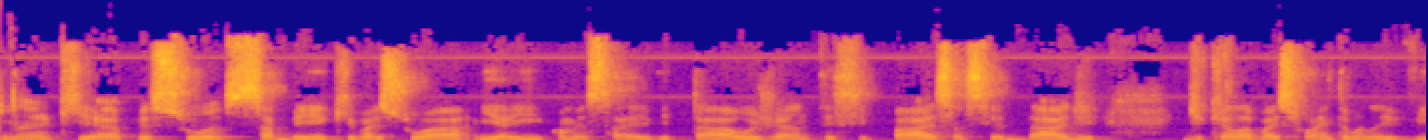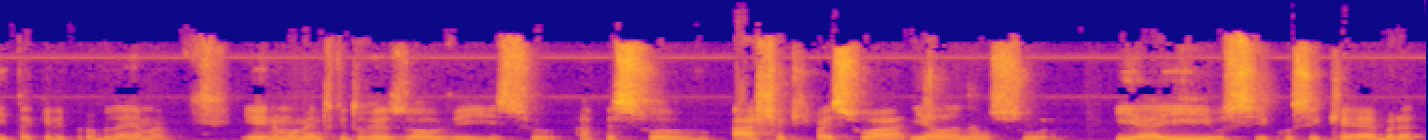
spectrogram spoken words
né? Que é a pessoa saber que vai suar e aí começar a evitar ou já antecipar essa ansiedade de que ela vai suar, então ela evita aquele problema. E aí no momento que tu resolve isso, a pessoa acha que vai suar e ela não sua. E aí o ciclo se quebra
